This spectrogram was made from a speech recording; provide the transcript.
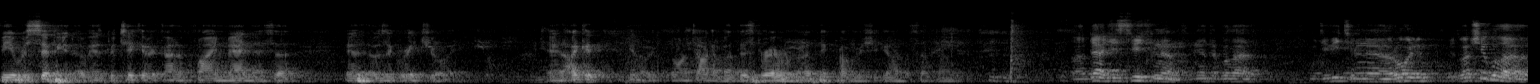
be a recipient of his particular kind of fine madness. It was a great joy, and I could А, Да, действительно, это была удивительная роль. Это вообще была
